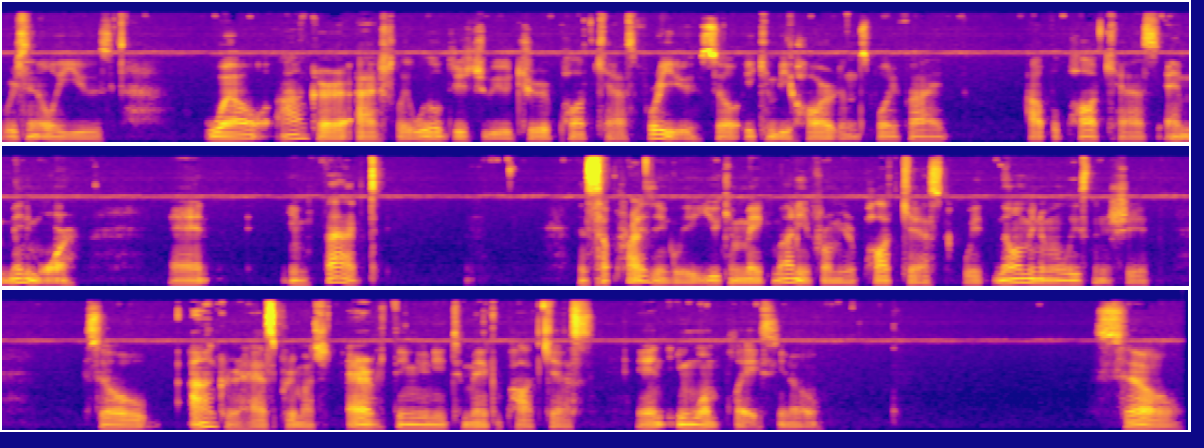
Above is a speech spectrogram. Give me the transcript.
recently use? Well, Anchor actually will distribute your podcast for you, so it can be hard on Spotify, Apple Podcasts, and many more. And in fact, and surprisingly, you can make money from your podcast with no minimum listenership. So, Anchor has pretty much everything you need to make a podcast and in one place, you know. So,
